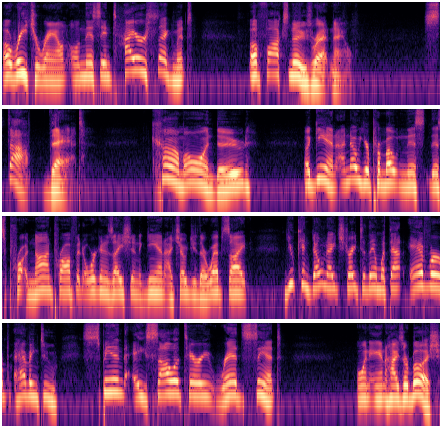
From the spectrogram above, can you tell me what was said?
a reach around on this entire segment of Fox News right now. Stop that. Come on, dude. Again, I know you're promoting this this pro- nonprofit organization. Again, I showed you their website you can donate straight to them without ever having to spend a solitary red cent on Anheuser-Busch.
